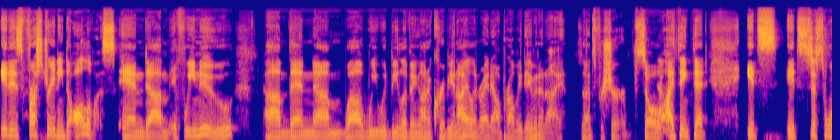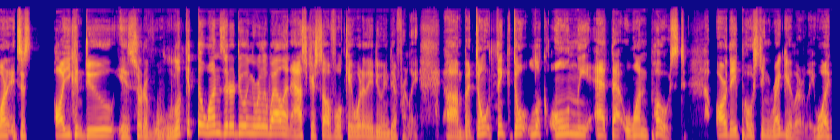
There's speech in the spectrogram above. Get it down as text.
it is frustrating to all of us. And um, if we knew, um, then um, well, we would be living on a Caribbean island right now, probably David and I. That's for sure. So Yeah. I think that it's it's just one. It's just all you can do is sort of look at the ones that are doing really well and ask yourself, okay, what are they doing differently? Um, but don't think, don't look only at that one post. Are they posting regularly? Like,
